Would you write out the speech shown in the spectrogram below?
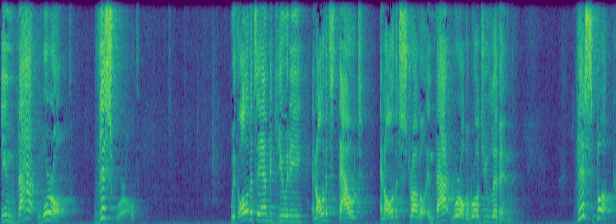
In that world, this world, with all of its ambiguity and all of its doubt and all of its struggle, in that world, the world you live in, this book,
